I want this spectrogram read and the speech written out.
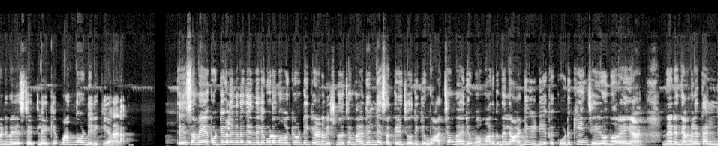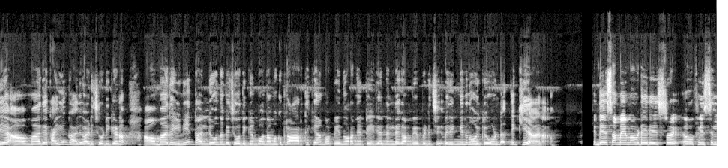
മണിമല എസ്റ്റേറ്റിലേക്ക് വന്നുകൊണ്ടിരിക്കുകയാണ്. അതേസമയം കുട്ടികൾ ഇങ്ങനെ ജനലിൽ കൂടെ നോക്കിക്കൊണ്ടിരിക്കുകയാണ്. വിഷ്ണു അച്ഛൻ വരില്ലേ സത്യം ചോദിക്കുമ്പോൾ അച്ഛൻ വരും അവന്മാർക്ക് നല്ല അടി ഇടിയൊക്കെ കൊടുക്കുകയും ചെയ്യുമെന്ന് പറയുകയാണ്. നേരെ ഞങ്ങളെ തല്ലിയ അവന്മാരെ കൈയും കാലും അടിച്ചൊടിക്കണം. അവന്മാർ ഇനിയും തല്ലുമോ എന്നൊക്കെ ചോദിക്കുമ്പോൾ നമുക്ക് പ്രാർത്ഥിക്കാൻ പപ്പി എന്ന് പറഞ്ഞിട്ട് ഈ ജനലിന്റെ കമ്പി പിടിച്ച് ഇവരിങ്ങനെ നോക്കിക്കൊണ്ട് നിൽക്കുകയാണ് ഇതേ സമയം അവിടെ രജിസ്റ്റർ ഓഫീസിൽ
